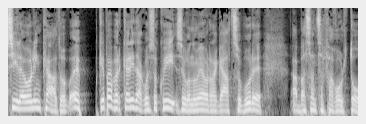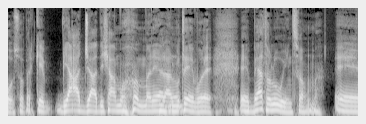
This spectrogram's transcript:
Sì, l'avevo linkato. Eh, che poi per carità, questo qui secondo me è un ragazzo pure abbastanza facoltoso perché viaggia, diciamo, in maniera mm-hmm. notevole. Eh, beato lui, insomma. Eh,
